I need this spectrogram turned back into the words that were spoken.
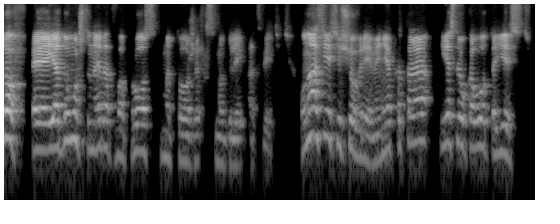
То, э, я думаю, что на этот вопрос мы тоже смогли ответить. У нас есть еще время некоторое. Если у кого-то есть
